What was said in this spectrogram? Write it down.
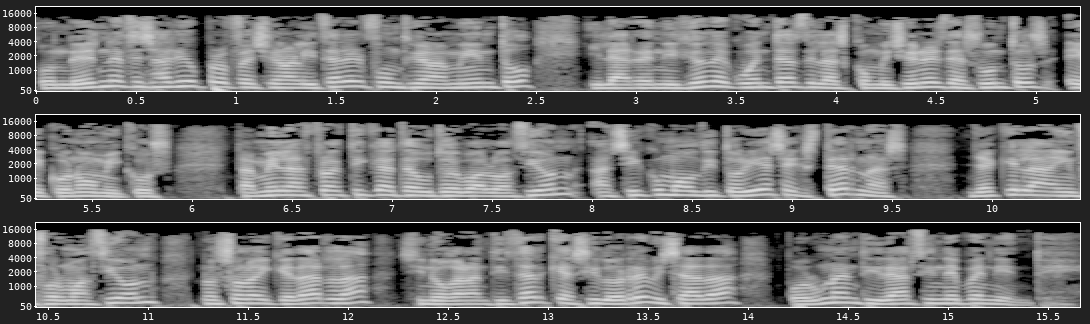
donde es necesario profesionalizar el funcionamiento y la rendición de cuentas de las comisiones de asuntos económicos económicos. También las prácticas de autoevaluación, así como auditorías externas, ya que la información no solo hay que darla, sino garantizar que ha sido revisada por una entidad independiente.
